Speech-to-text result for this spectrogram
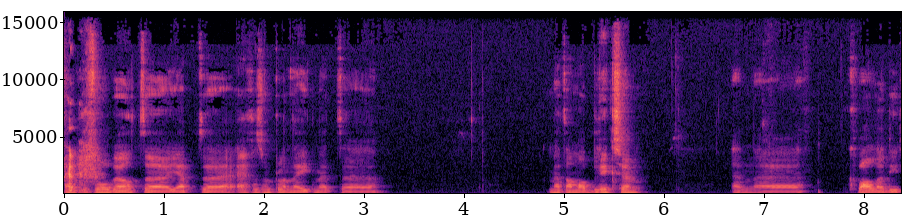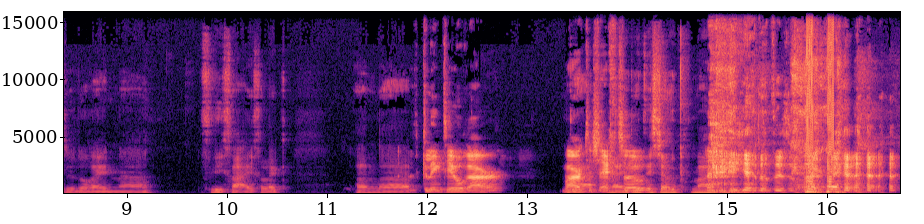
Bijvoorbeeld, eh, je hebt eh, ergens een planeet met, eh, met allemaal bliksem en kwallen die er doorheen vliegen eigenlijk. En, Het klinkt heel raar, maar ja, het is echt nee, zo. Dat is ook, maar ja, dat is het ook.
